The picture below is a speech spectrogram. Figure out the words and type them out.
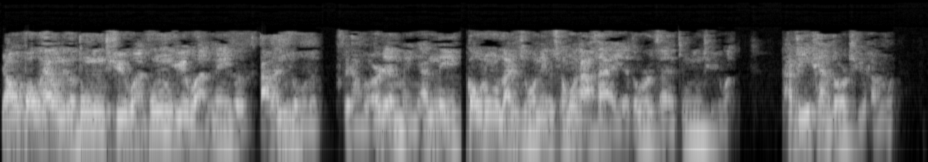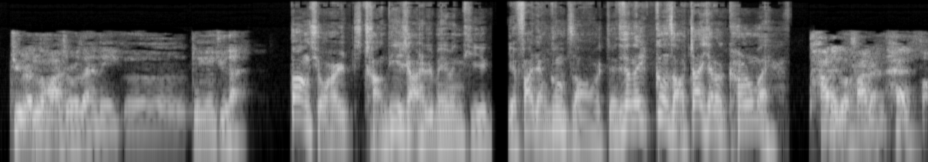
然后包括还有那个东京体育馆，东京体育馆那个打篮球的非常多，而且每年那高中篮球那个全国大赛也都是在东京体育馆，它这一片都是体育场馆。巨人的话就是在那个东京巨蛋，棒球还是场地上还是没问题，也发展更早，就相当于更早占下了坑呗。它这个发展太早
